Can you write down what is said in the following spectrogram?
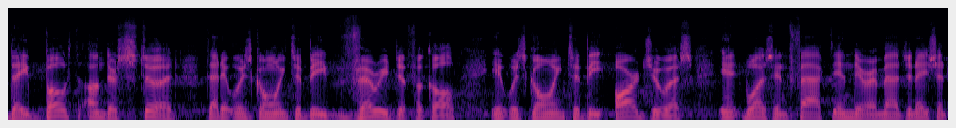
they both understood that it was going to be very difficult. It was going to be arduous. It was, in fact, in their imagination,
